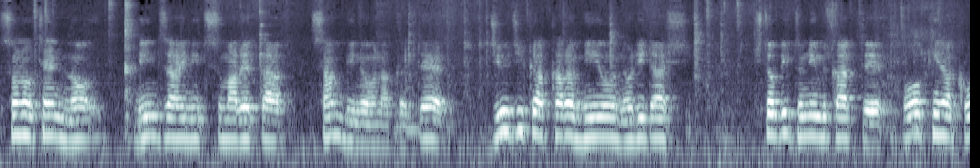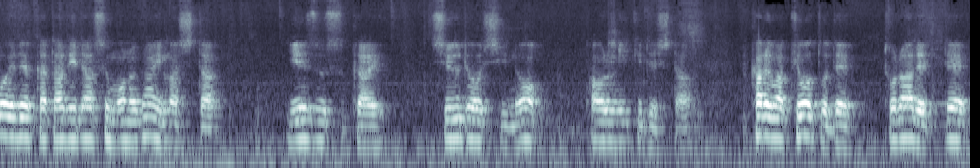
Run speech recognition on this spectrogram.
その天の臨在に包まれた賛美の中で十字架から身を乗り出し人々に向かって大きな声で語り出す者がいました。イエズス会修道士のパウル・ミキでした。彼は京都で取られて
